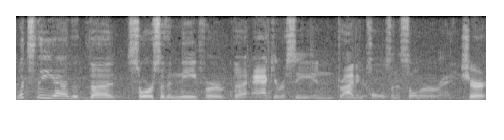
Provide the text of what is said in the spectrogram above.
What's the, uh, the, the source of the need for the accuracy in driving poles in a solar array? Sure.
